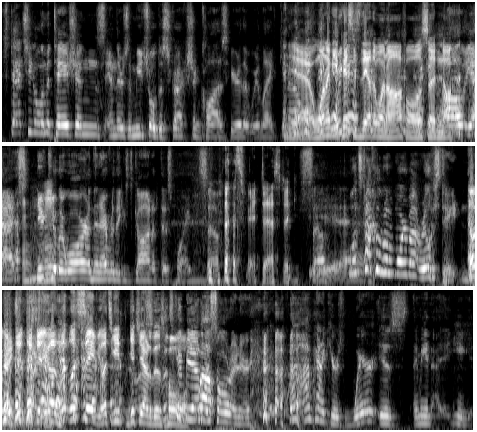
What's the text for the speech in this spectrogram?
Statute of limitations, and there's a mutual destruction clause here that we're like, you know. Yeah, one of you we can- pisses the other one off. All of a sudden, all, oh, yeah, it's nuclear war, and then everything's gone at this point. So, that's fantastic. so Yeah. well, let's talk a little bit more about real estate. Okay, just, just, yeah, let, us save you. Let's get, get you out of this let's hole. get me out Well- of this hole right here. I'm, I'm kind of curious. Where is? I mean, you,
